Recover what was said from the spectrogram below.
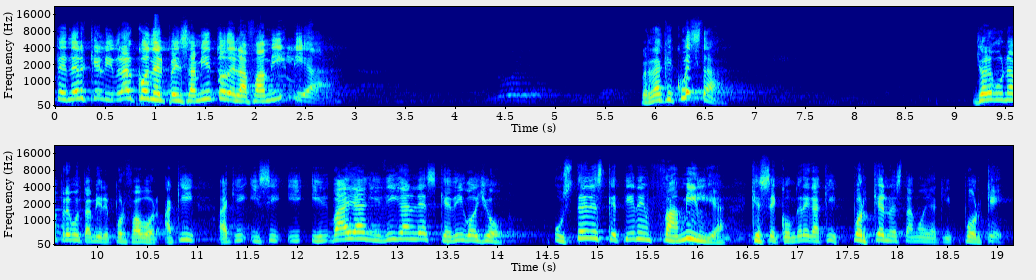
tener que librar con el pensamiento de la familia. ¿Verdad que cuesta? Yo le hago una pregunta, mire, por favor, aquí, aquí, y, si, y, vayan y díganles que digo yo. Ustedes que tienen familia que se congrega aquí, ¿por qué no están hoy aquí? ¿Por qué?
